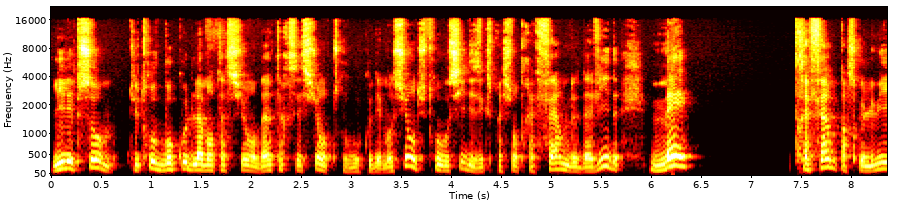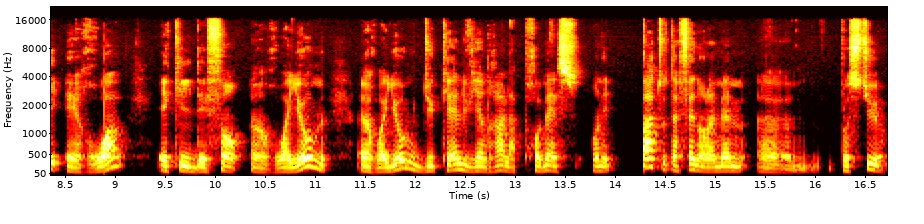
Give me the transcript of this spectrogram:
Lis les psaumes, tu trouves beaucoup de lamentations, d'intercessions, tu trouves beaucoup d'émotions, tu trouves aussi des expressions très fermes de David, mais très fermes parce que lui est roi et qu'il défend un royaume, un royaume duquel viendra la promesse. On n'est pas tout à fait dans la même euh, posture.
